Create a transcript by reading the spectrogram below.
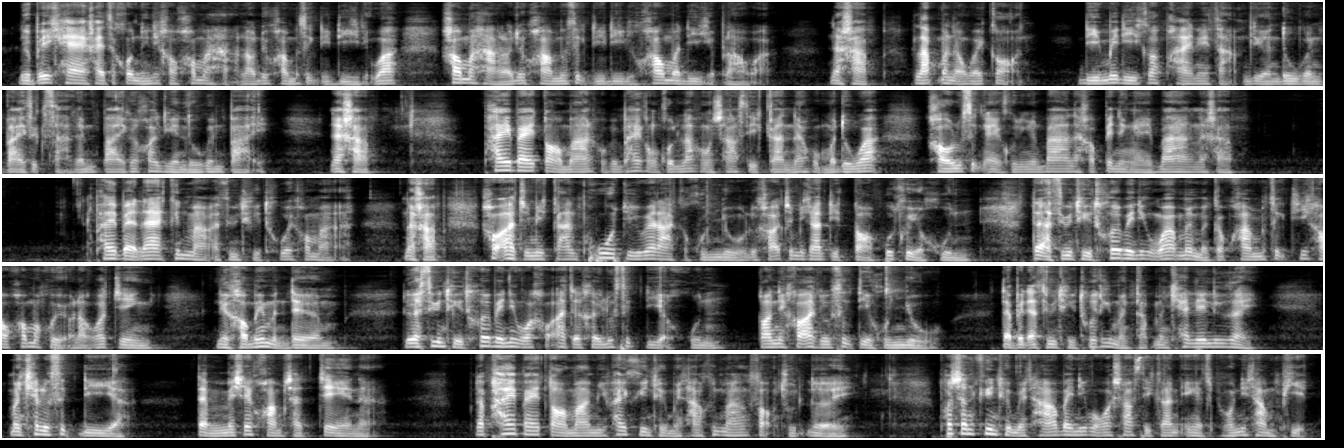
หรือไปแคร์ใครสักคนหนึ่งที่เขาเข้ามาหาเราด้วยความรู้สึกดีๆ หรือว่าเข้ามาหาเราด้วยความรู้สึกดีๆ หรือเข้ามาดีกับเราอะนะครับรับมันเอาไว้ก่อน ดีไม่ดีก็ภายใน 3 เดือนดูกันไปศึกษากันไปค่อยๆเรียนรู้กันไปนะครับไพ่ใบต่อมาผมเป็นไพ่ของคนรักของชาวสีกันนะผมมาดูว่าเขารู้สึกไงคุณกันบ้างแล้วเขาเป็นยังไงบ้างนะครับ ไพ่ใบแรกขึ้นมาอาจจะถือถ้วยเข้ามานะครับเขาอาจจะมีการพูดยื้อเวลากับคุณอยู่ หรือเขาจะมีการติดต่อพูดคุยกับคุณ แต่อาจจะถือถ้วยใบนี้ผมว่ามันเหมือนกับความรู้สึกที่เขาเข้ามาคุยกับเราก็จริง หรือเขาไม่เหมือนเดิม หรืออัศวินถือถ้วยใบนี้ว่าเขาอาจจะเคยรู้สึกดีกับคุณ ตอนนี้เขาอาจจะรู้สึกดีกับคุณอยู่ แต่เป็นอัศวินถือถ้วยที่เหมือนกับมันแค่เรื่อยๆ มันแค่รู้สึกดีอะแต่มันไม่ใช่ความชัดเจนอะแล้วไพ่ใบต่อมามีไพ่ควีนถือไม้เท้าขึ้นมาทั้งสองชุดเลย เพราะฉันควีนถือไม้เท้าใบนี้บอกว่าชาวสีกันเองอาจจะเป็นคนที่ทำผิด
